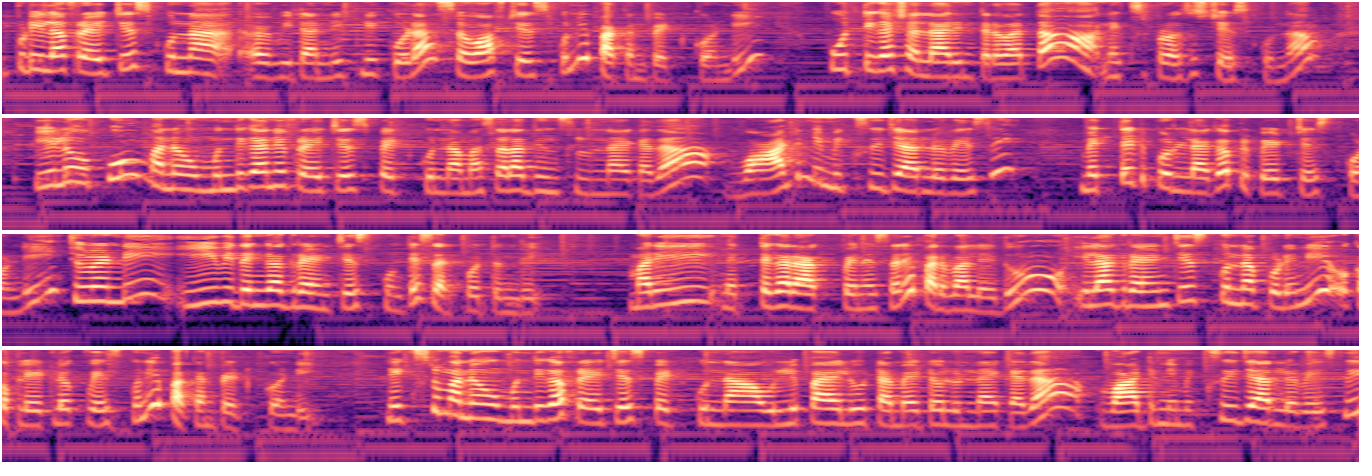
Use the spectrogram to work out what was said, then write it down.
ఇప్పుడు ఇలా ఫ్రై చేసుకున్న వీటన్నిటిని కూడా స్టవ్ ఆఫ్ చేసుకుని పక్కన పెట్టుకోండి. పూర్తిగా చల్లారిన తర్వాత నెక్స్ట్ ప్రాసెస్ చేసుకుందాం. ఈలోపు మనం ముందుగానే ఫ్రై చేసి పెట్టుకున్న మసాలా దినుసులు ఉన్నాయి కదా వాటిని మిక్సీ జార్లో వేసి మెత్తటి పొడిలాగా ప్రిపేర్ చేసుకోండి. చూడండి ఈ విధంగా గ్రైండ్ చేసుకుంటే సరిపోతుంది. మరి మెత్తగా రాకపోయినా సరే పర్వాలేదు. ఇలా గ్రైండ్ చేసుకున్న పొడిని ఒక ప్లేట్లోకి వేసుకుని పక్కన పెట్టుకోండి. నెక్స్ట్ మనం ముందుగా ఫ్రై చేసి పెట్టుకున్న ఉల్లిపాయలు టమాటోలు ఉన్నాయి కదా వాటిని మిక్సీ జార్లో వేసి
